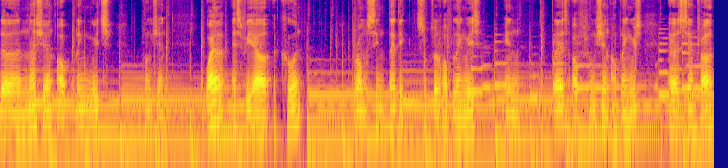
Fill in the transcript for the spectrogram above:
the notion of language function, while SFL account from syntactic structure of language in place of function of language as central.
